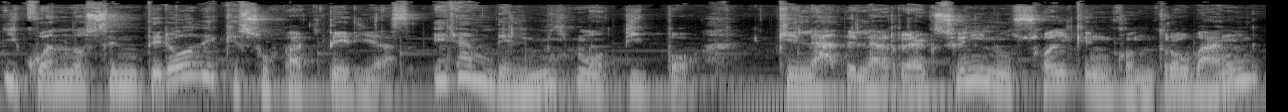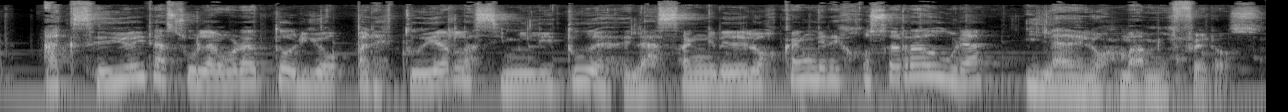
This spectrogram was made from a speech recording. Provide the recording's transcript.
Y cuando se enteró de que sus bacterias eran del mismo tipo que las de la reacción inusual que encontró Bang, accedió a ir a su laboratorio para estudiar las similitudes de la sangre de los cangrejos cerradura y la de los mamíferos.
